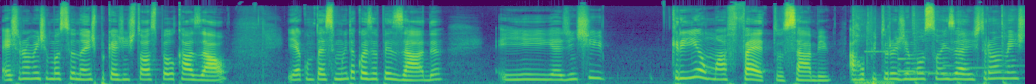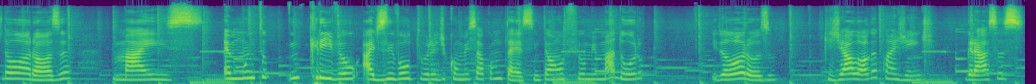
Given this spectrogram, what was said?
É extremamente emocionante porque a gente torce pelo casal e acontece muita coisa pesada e a gente cria um afeto, sabe? A ruptura de emoções é extremamente dolorosa, mas é muito incrível a desenvoltura de como isso acontece. Então é um filme maduro e doloroso que dialoga com a gente graças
